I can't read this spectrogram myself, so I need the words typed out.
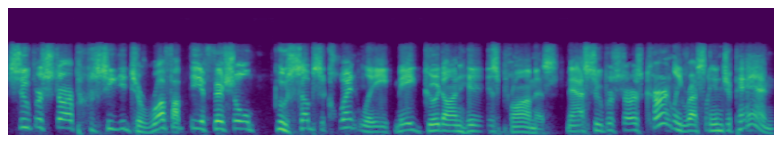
Superstar proceeded to rough up the official, who subsequently made good on his promise. Masked Superstar is currently wrestling in Japan.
